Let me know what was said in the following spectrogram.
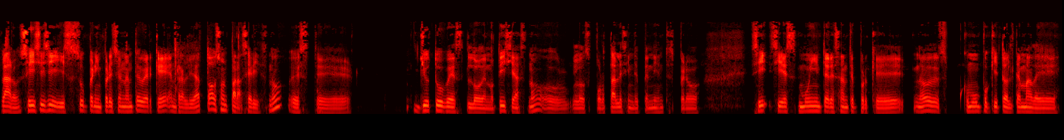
Claro, sí, sí, sí, es súper impresionante ver que en realidad todos son para series, ¿no? Este, YouTube es lo de noticias, ¿no? O los portales independientes, pero sí, sí es muy interesante porque, ¿no? Es como un poquito el tema de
